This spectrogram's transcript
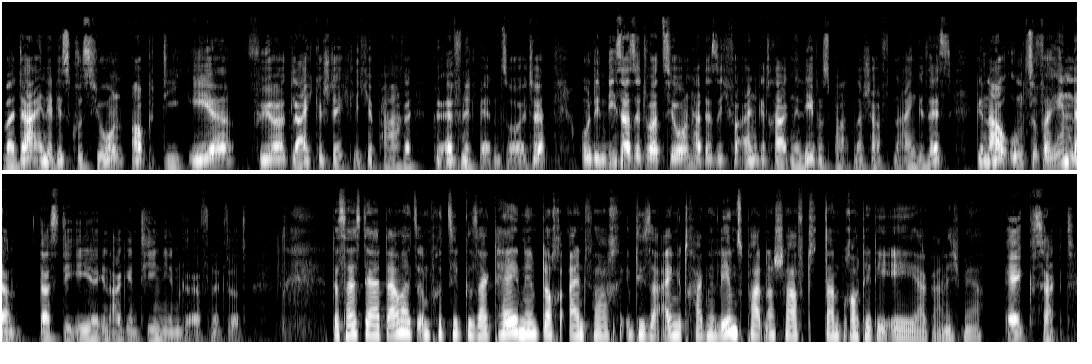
war da in der Diskussion, ob die Ehe für gleichgeschlechtliche Paare geöffnet werden sollte. Und in dieser Situation hat er sich für eingetragene Lebenspartnerschaften eingesetzt, genau um zu verhindern, dass die Ehe in Argentinien geöffnet wird. Das heißt, er hat damals im Prinzip gesagt, hey, nehmt doch einfach diese eingetragene Lebenspartnerschaft, dann braucht ihr die Ehe ja gar nicht mehr. Exakt.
